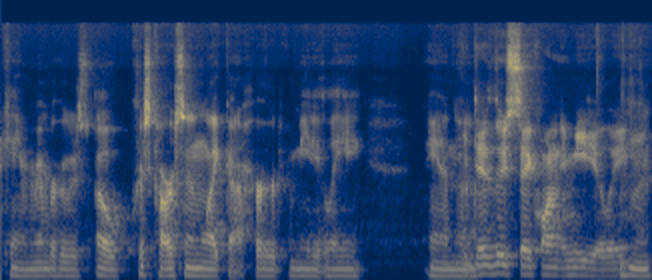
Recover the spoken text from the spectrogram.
I can't even remember who was oh, Chris Carson like got hurt immediately. And uh, He did lose Saquon immediately, mhm.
